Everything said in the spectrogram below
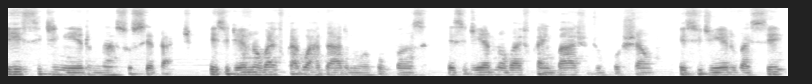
esse dinheiro na sociedade. Esse dinheiro não vai ficar guardado numa poupança, esse dinheiro não vai ficar embaixo de um colchão, esse dinheiro vai ser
